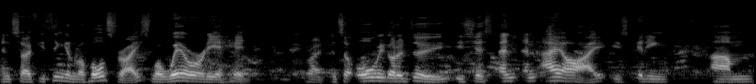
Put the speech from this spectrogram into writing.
And so, if you're thinking of a horse race, well, we're already ahead. Right. And so, all we've got to do is just, and, and AI is getting, um,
